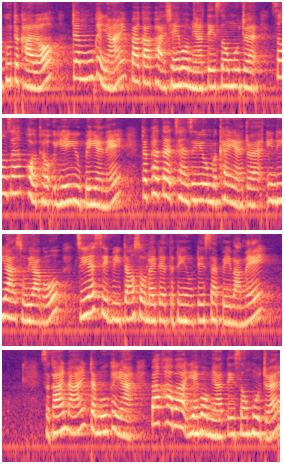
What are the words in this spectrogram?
အခုတခါတော့တက်မှုခရိုင်ပကဖရဲဘော်များတေဆုံးမှုအတွက်စုံစမ်းဖော်ထုတ်အရေးယူပေးရတဲ့တစ်ဖက်သက်ခြံစည်းရိုးမခတ်ရန်အတွက်အိန္ဒိယအစိုးရကို GSCB တောင်းဆိုလိုက်တဲ့သတင်းကိုတင်ဆက်ပေးပါမယ်။စကိုင်းတိုင်းတမူးခရိုင်ပခဘရဲဘော်များတေဆုံးမှုအတွက်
